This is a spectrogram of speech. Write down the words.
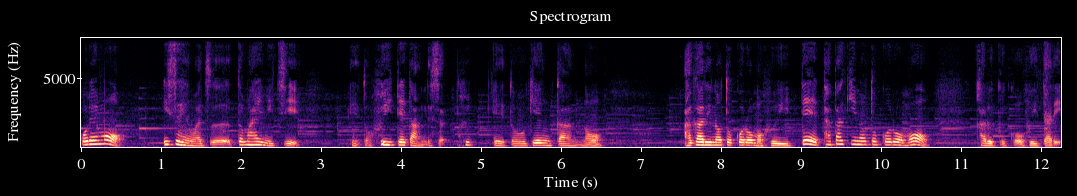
これも以前はずっと毎日、えーと、拭いてたんです。えーと玄関の上がりのところも拭いて叩きのところも軽くこう拭いたり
